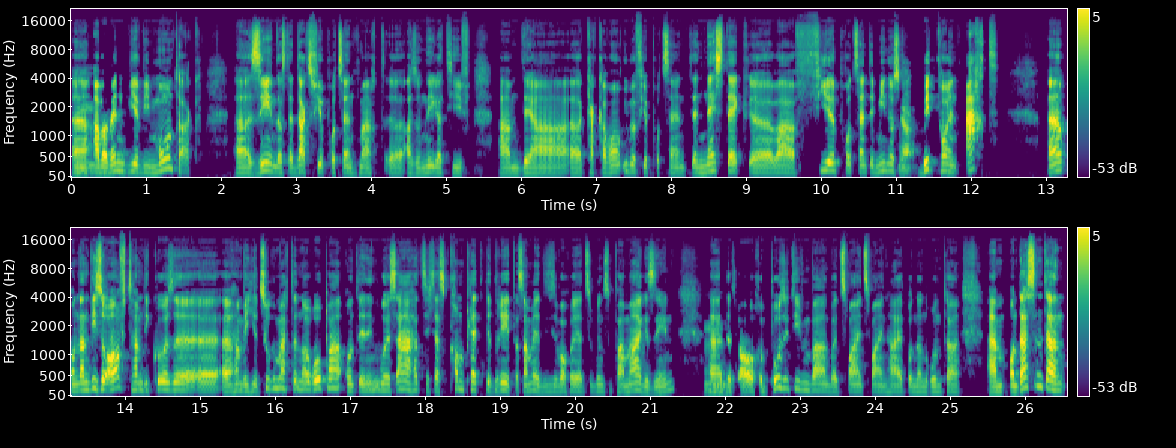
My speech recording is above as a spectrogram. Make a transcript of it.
Äh, mhm. Aber wenn wir wie Montag äh, sehen, dass der DAX 4% macht, also negativ, ähm, der äh, Kakaron über 4%, der Nasdaq war 4% im Minus, ja. Bitcoin 8%. Äh, und dann, wie so oft, haben die Kurse, äh, haben wir hier zugemacht in Europa und in den USA hat sich das komplett gedreht. Das haben wir diese Woche jetzt übrigens ein paar Mal gesehen. Mhm. das war auch im Positiven waren bei zwei, zweieinhalb und dann runter. Ähm, und das sind dann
